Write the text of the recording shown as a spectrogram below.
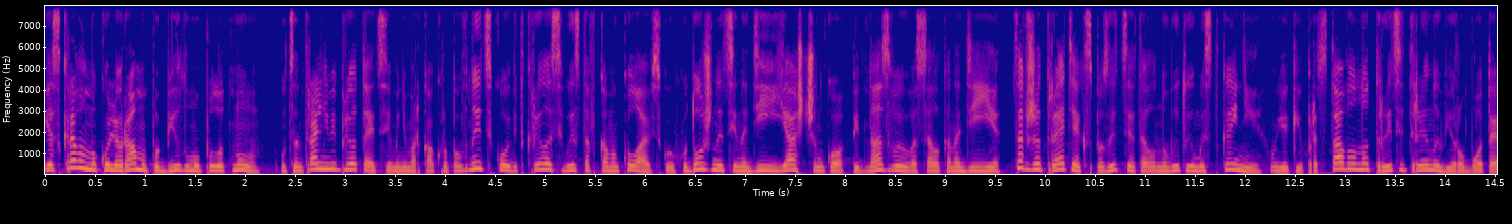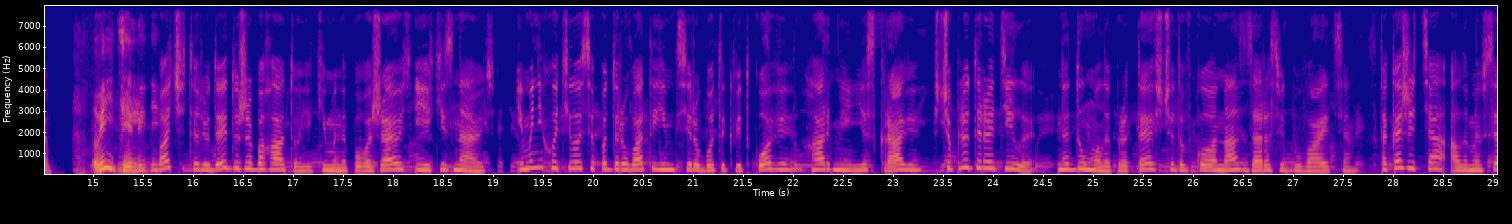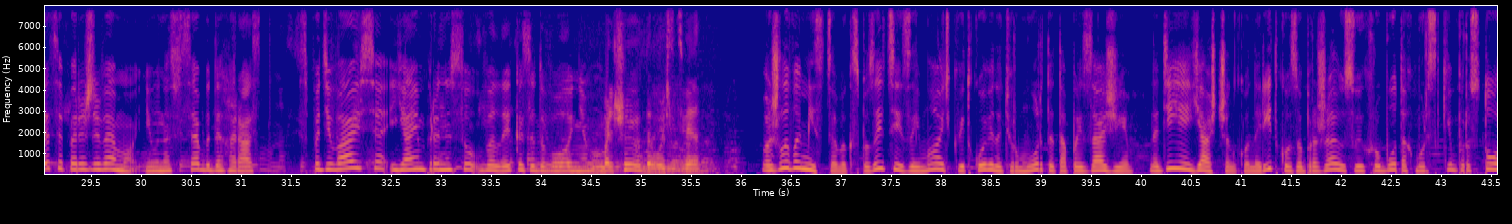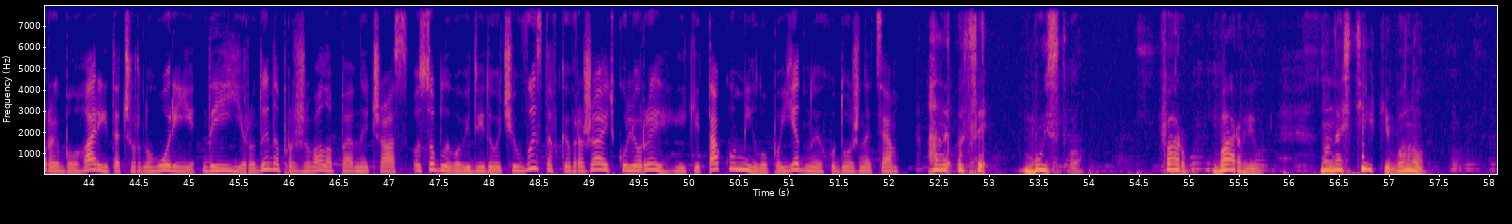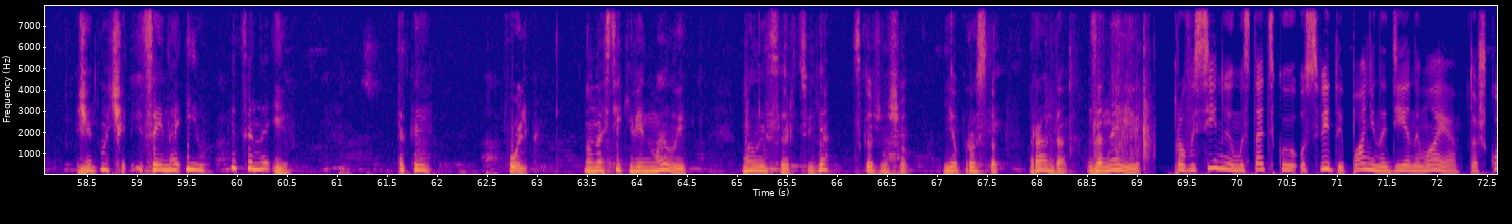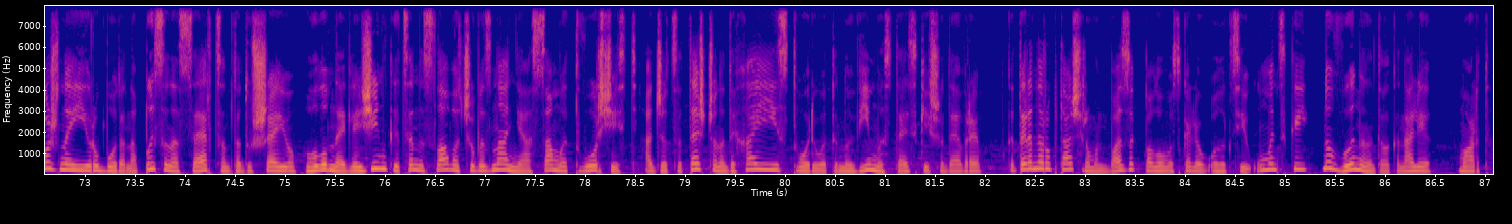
Яскравими кольорами по білому полотну. У центральній бібліотеці імені Марка Кропивницького відкрилась виставка миколаївської художниці Надії Ященко під назвою Веселка Надії. Це вже третя експозиція талановитої мисткині, у якій представлено 33 нові роботи. Бачите, людей дуже багато, які мене поважають і які знають. І мені хотілося подарувати їм ці роботи квіткові, гарні, яскраві, щоб люди раділи, не думали про те, що довкола нас зараз відбувається. Таке життя, але ми все це переживемо, і у нас все буде гаразд. Сподіваюся, я їм принесу велике задоволення. Большое удовольствие. Важливе місце в експозиції займають квіткові натюрморти та пейзажі. Надія Ященко нерідко зображає у своїх роботах морські простори Болгарії та Чорногорії, де її родина проживала певний час. Особливо відвідувачів виставки вражають кольори, які так уміло поєднує художниця. Але оце буйство фарб, барвів, ну настільки воно жіноче, і це і наїв, і це наїв. Такий фольк. Ну настільки він милий, милий серцю. Я скажу, що я просто рада за неї. Професійної мистецької освіти пані Надія не має, тож кожна її робота написана серцем та душею. Головне для жінки це не слава чи визнання, а саме творчість, адже це те, що надихає її створювати нові мистецькі шедеври. Катерина Рупташ, Роман Базик, Павло Москальов, Олексій Уманський. Новини на телеканалі Март.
